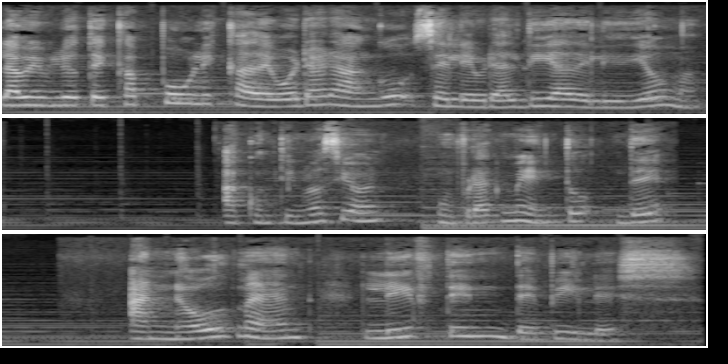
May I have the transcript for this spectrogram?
la Biblioteca Pública de Borarango celebra el Día del Idioma. A continuación, un fragmento de An Old Man Lived in the Village.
